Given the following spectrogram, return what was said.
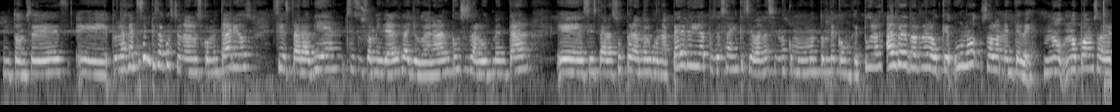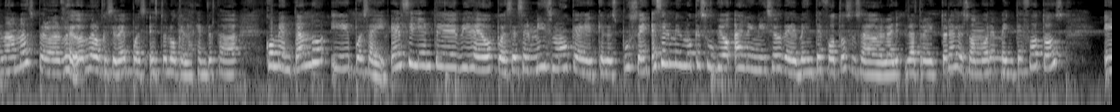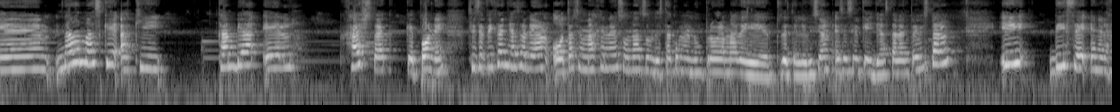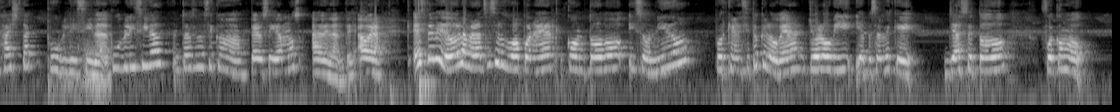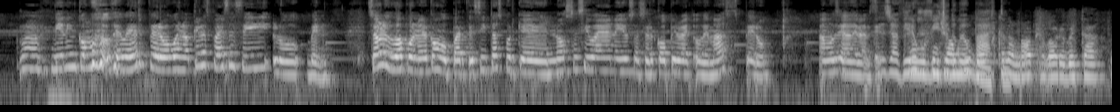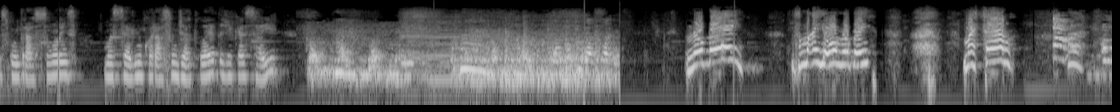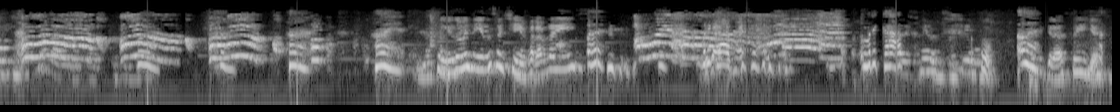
Entonces, eh, pues la gente se empieza a cuestionar en los comentarios si estará bien, si sus familiares le ayudarán con su salud mental, eh, si estará superando alguna pérdida, pues ya saben que se van haciendo como un montón de conjeturas alrededor de lo que uno solamente ve. No, no podemos saber nada más, pero alrededor de lo que se ve, pues esto es lo que la gente estaba comentando y pues ahí. El siguiente video pues es el mismo que, les puse, es el mismo que subió al inicio de 20 fotos, o sea, la, trayectoria de su amor en 20 fotos. Eh, nada más que aquí cambia el hashtag que pone. Si se fijan ya salieron otras imágenes, unas donde está como en un programa de, televisión, es decir que ya hasta la entrevistaron. Y dice en el hashtag publicidad. Publicidad, entonces así como... Pero sigamos adelante. Ahora, este video la verdad se los voy a poner con todo y sonido porque necesito que lo vean. Yo lo vi y a pesar de que ya sé todo, fue como mm, bien incómodo de ver. Pero bueno, ¿qué les parece si lo ven? Solo les voy a poner como partecitas porque no sé si vayan ellos a hacer copyright o demás, pero vamos de adelante. Vocês já viram o vídeo do meu parto. agora bebê tá as contrações, uma série no coração de atleta, já quer sair. Meu bem! Desmaiou, meu bem! Marcelo! Ai. Feliz menino, Santinha. Parabéns. Obrigada. Obrigada. Gracias.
